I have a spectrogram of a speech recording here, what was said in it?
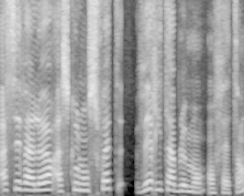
à ses valeurs, à ce que l'on souhaite véritablement en fait. hein.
